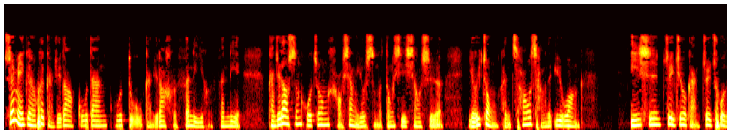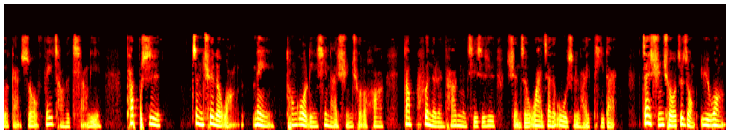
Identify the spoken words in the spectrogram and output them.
所以每一个人会感觉到孤单、孤独，感觉到很分离、很分裂。感觉到生活中好像有什么东西消失了，有一种很超常的欲望，遗失、罪疚感、罪错的感受非常的强烈，它不是正确的往内通过灵性来寻求的话，大部分的人他们其实是选择外在的物质来替代，在寻求这种欲望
